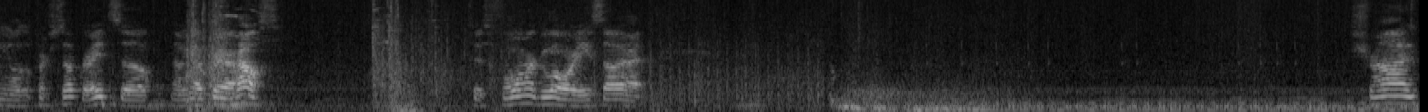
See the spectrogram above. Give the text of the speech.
You know, purchase upgrade, so now we gotta upgrade our house. To its former glory, so alright. Shrine.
